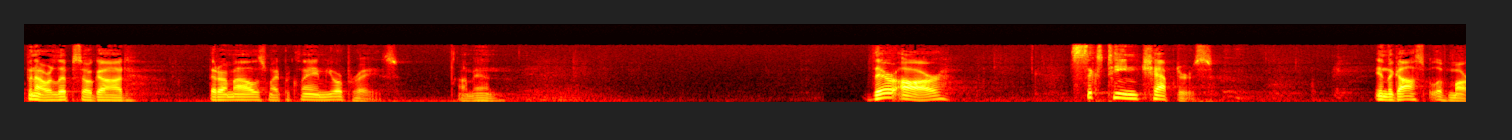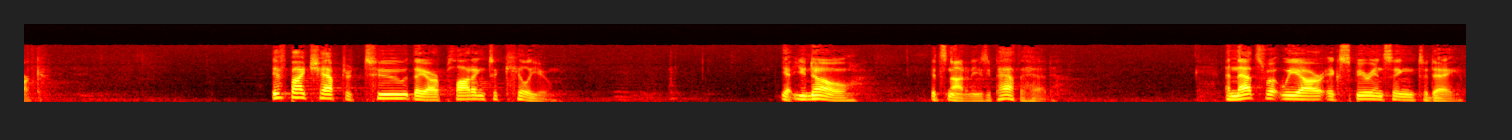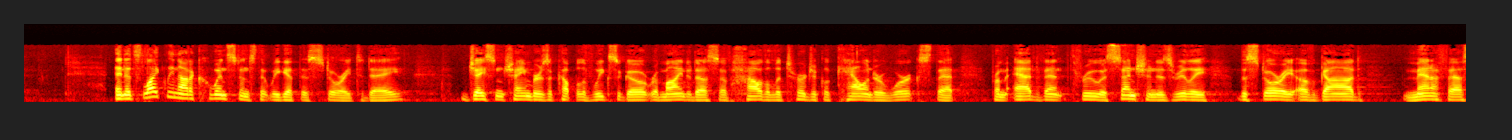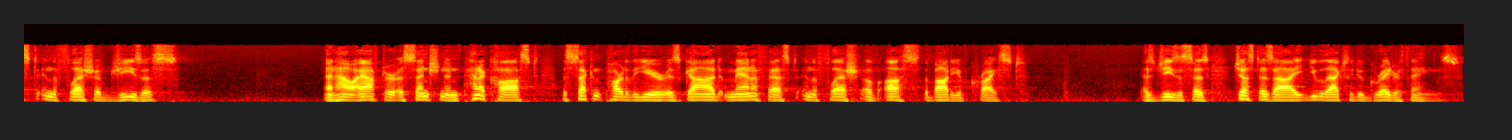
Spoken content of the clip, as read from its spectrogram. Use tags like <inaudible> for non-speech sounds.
Open our lips, O God, that our mouths might proclaim your praise. Amen. There are 16 chapters in the Gospel of Mark. If by chapter 2 they are plotting to kill you, yet you know it's not an easy path ahead. And that's what we are experiencing today. And it's likely not a coincidence that we get this story today. Jason Chambers, a couple of weeks ago, reminded us of how the liturgical calendar works, that from Advent through Ascension is really the story of God manifest in the flesh of Jesus, and how after Ascension and Pentecost, the second part of the year is God manifest in the flesh of us, the body of Christ. As Jesus says, just as I, you will actually do greater things.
